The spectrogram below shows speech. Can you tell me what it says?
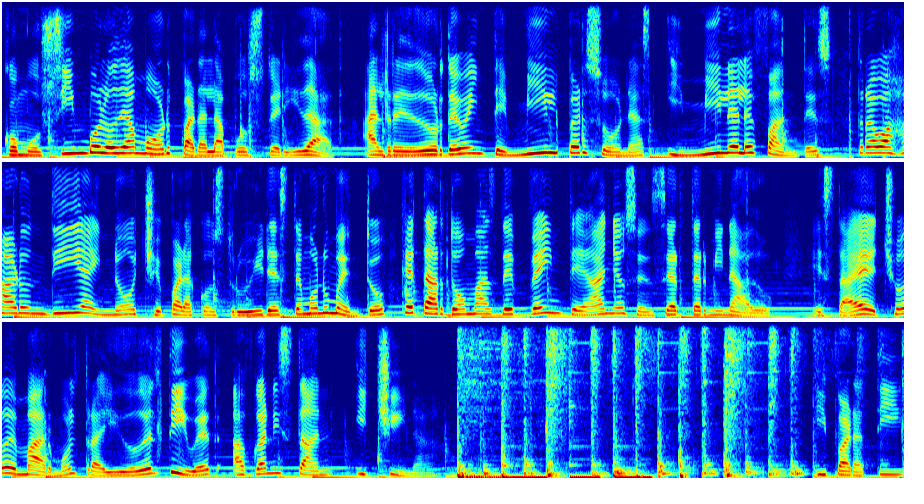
como símbolo de amor para la posteridad. Alrededor de 20.000 personas y 1.000 elefantes trabajaron día y noche para construir este monumento que tardó más de 20 años en ser terminado. Está hecho de mármol traído del Tíbet, Afganistán y China. ¿Y para ti,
